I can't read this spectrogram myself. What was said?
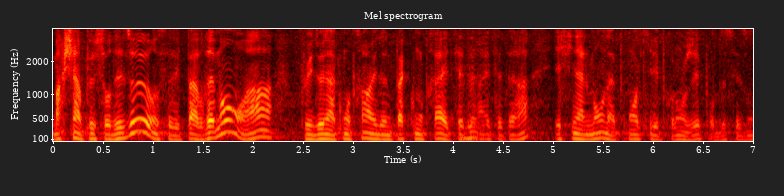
marcher un peu sur des œufs. On ne savait pas vraiment. Hein. On peut lui donner un contrat, on ne lui donne pas de contrat, etc., etc. Et finalement, on apprend qu'il est prolongé pour deux saisons.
